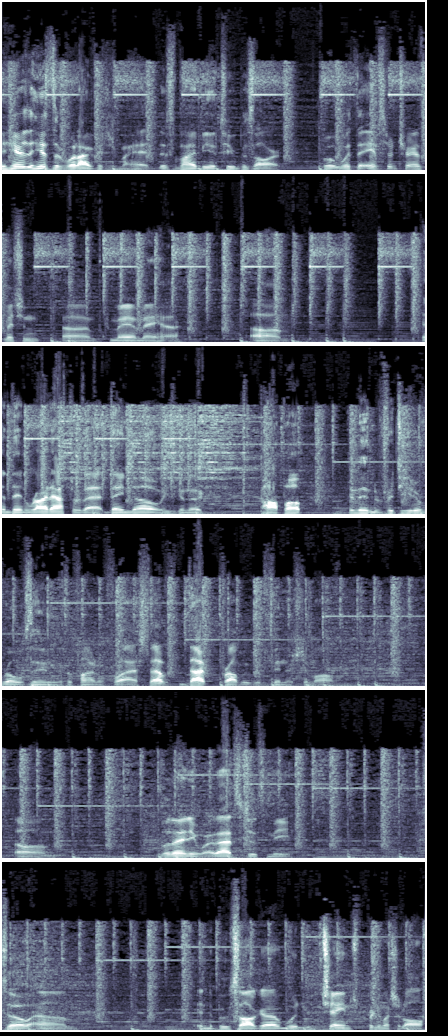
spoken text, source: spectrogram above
um, here's here's what I vision in my head. This might be a too bizarre, but with the instant transmission um, Kamehameha. Um, and then right after that, they know he's gonna pop up, and then Vegeta rolls in with a final flash. That that probably would finish him off. Um, but anyway, that's just me. So, um, in the Buu Saga, wouldn't change pretty much at all,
